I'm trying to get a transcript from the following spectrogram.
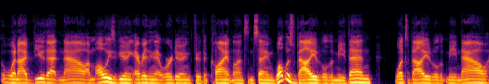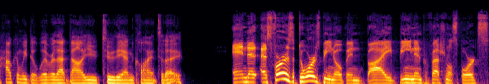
when I view that now, I'm always viewing everything that we're doing through the client lens and saying, what was valuable to me then? What's valuable to me now? How can we deliver that value to the end client today? And uh, as far as doors being opened by being in professional sports,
